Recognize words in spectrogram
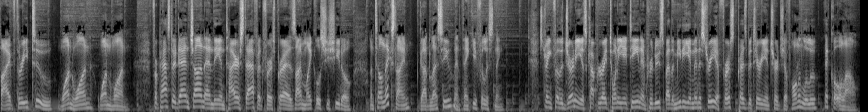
532 1111. For Pastor Dan Chun and the entire staff at First Pres, I'm Michael Shishido. Until next time, God bless you and thank you for listening. Strength for the Journey is copyright 2018 and produced by the Media Ministry of First Presbyterian Church of Honolulu at Ko'olau.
